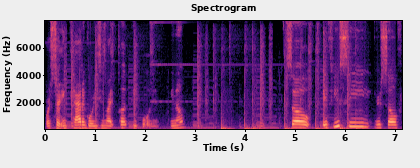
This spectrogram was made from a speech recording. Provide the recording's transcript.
or certain categories you might put people in, you know? So if you see yourself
